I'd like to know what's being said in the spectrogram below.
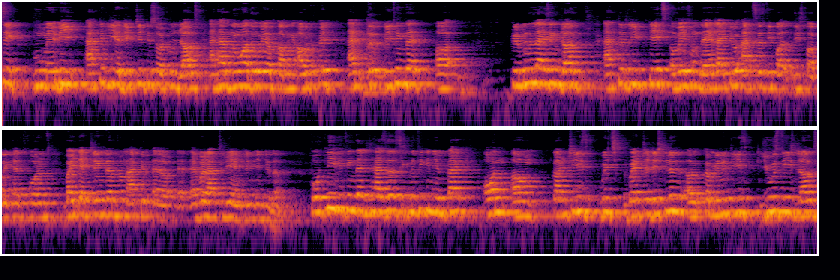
sick, who may be actively addicted to certain drugs and have no other way of coming out of it, and the, we think that uh, criminalizing drugs actively takes away from their right to access the, these public health forums by deterring them from active, uh, ever actually entering into them. Fourthly, we think that it has a significant impact on um, countries which where traditional uh, communities use these drugs,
